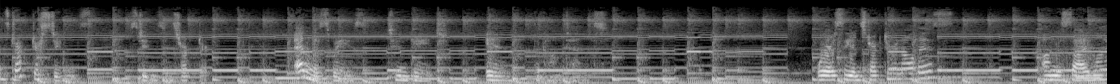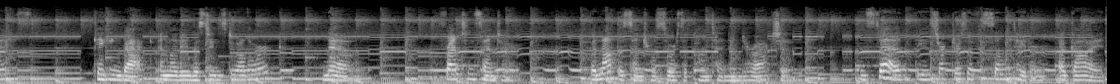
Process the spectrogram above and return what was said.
instructor-students, students-instructor. Endless ways to engage in the content. Where is the instructor in all this? On the sidelines? Kicking back and letting the students do all the work? No. Front and center, but not the central source of content interaction. Instead, the instructor is a facilitator, a guide,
